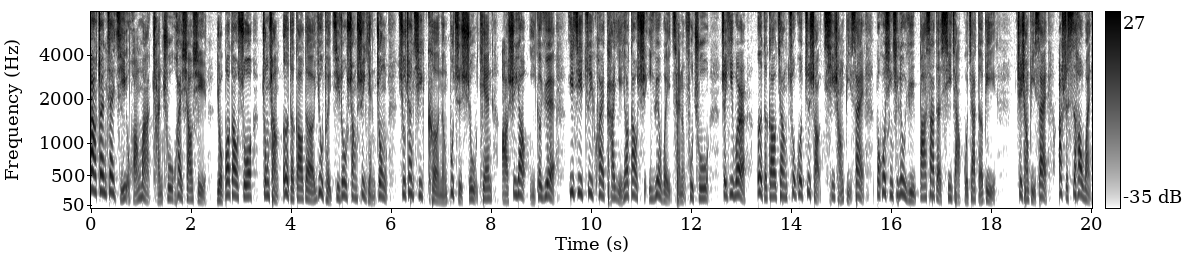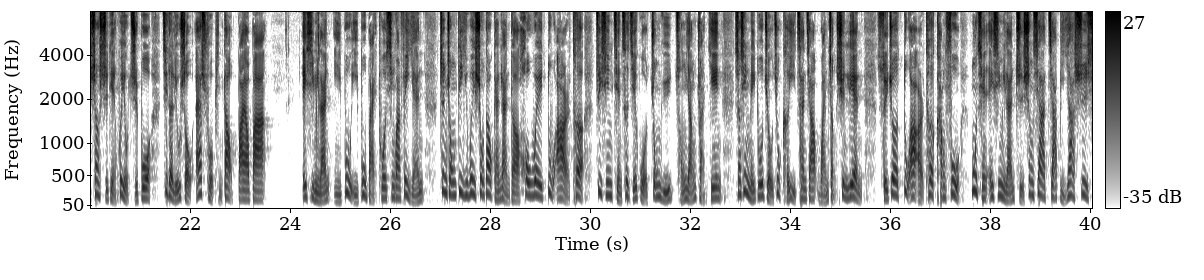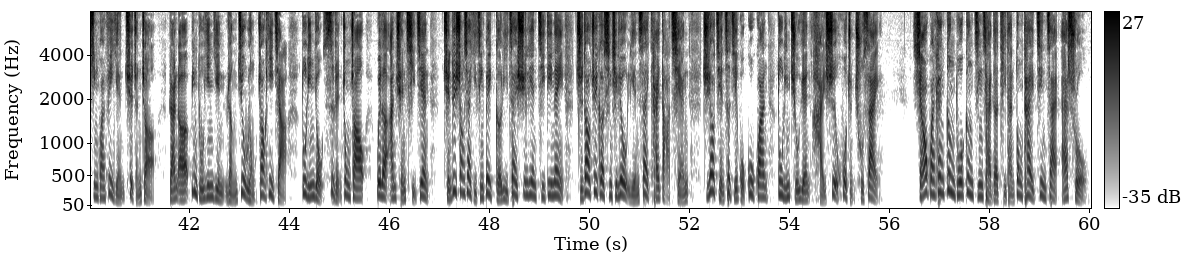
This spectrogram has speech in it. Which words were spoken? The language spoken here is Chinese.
大战在即，皇马传出坏消息。有报道说，中场厄德高的右腿肌肉伤势严重，休战期可能不止十五天，而是要一个月。预计最快他也要到十一月尾才能复出。这意味着厄德高将错过至少七场比赛，包括星期六与巴萨的西甲国家德比。这场比赛二十四号晚上十点会有直播，记得留守 Astro 频道八幺八。AC 米兰一步一步摆脱新冠肺炎，阵中第一位受到感染的后卫杜阿尔特，最新检测结果终于从阳转阴，相信没多久就可以参加完整训练。随着杜阿尔特康复，目前 AC 米兰只剩下加比亚式新冠肺炎确诊者。然而，病毒阴影仍旧笼罩意甲，杜林有四人中招。为了安全起见，全队上下已经被隔离在训练基地内，直到这个星期六联赛开打前。只要检测结果过关，都灵球员还是获准出赛。想要观看更多更精彩的体坛动态，尽在 Astro。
